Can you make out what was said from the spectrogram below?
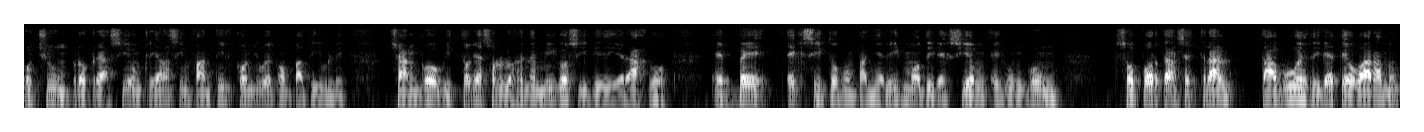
Ochun, procreación, crianza infantil, cónyuge compatible. Changó, victoria sobre los enemigos y liderazgo. B, éxito, compañerismo, dirección. Egungun, soporte ancestral. Tabúes, direte o vara, nunca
